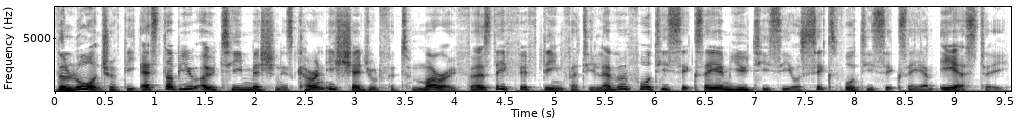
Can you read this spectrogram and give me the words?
The launch of the SWOT mission is currently scheduled for tomorrow, Thursday 15th at 11.46am UTC or 6.46am EST.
